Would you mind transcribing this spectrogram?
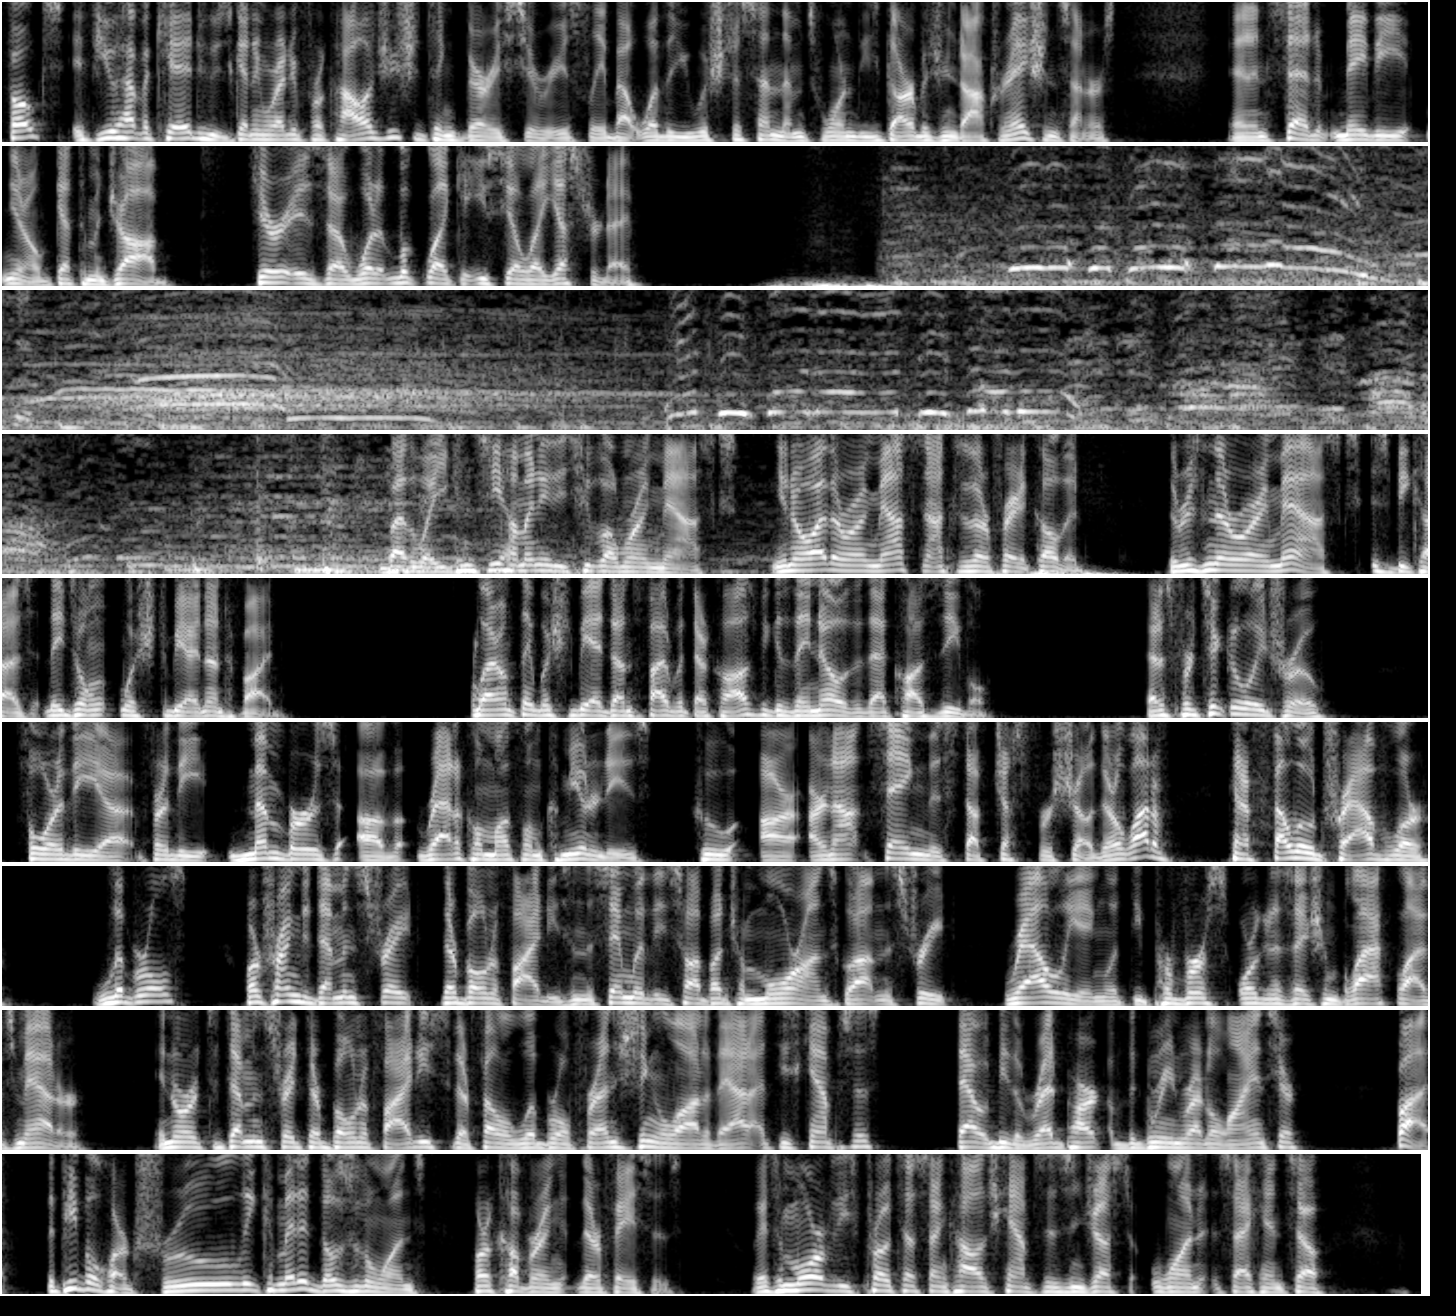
Folks, if you have a kid who's getting ready for college, you should think very seriously about whether you wish to send them to one of these garbage indoctrination centers and instead maybe, you know, get them a job. Here is uh, what it looked like at UCLA yesterday. By the way, you can see how many of these people are wearing masks. You know why they're wearing masks? Not because they're afraid of COVID. The reason they're wearing masks is because they don't wish to be identified. Why don't they wish to be identified with their cause? Because they know that that cause is evil. That is particularly true for the uh, for the members of radical Muslim communities who are are not saying this stuff just for show. There are a lot of kind of fellow traveler liberals who are trying to demonstrate their bona fides in the same way that you saw a bunch of morons go out in the street rallying with the perverse organization Black Lives Matter in order to demonstrate their bona fides to their fellow liberal friends. You're seeing a lot of that at these campuses. That would be the red part of the Green Red Alliance here. But the people who are truly committed, those are the ones who are covering their faces. We'll get to more of these protests on college campuses in just one second. So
